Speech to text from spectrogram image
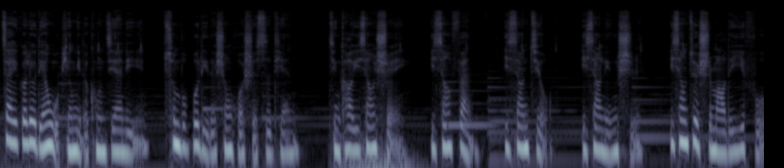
在一个六点五平米的空间里，寸步不离的生活十四天，仅靠一箱水、一箱饭、一箱酒。一箱零食，一箱最时髦的衣服，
